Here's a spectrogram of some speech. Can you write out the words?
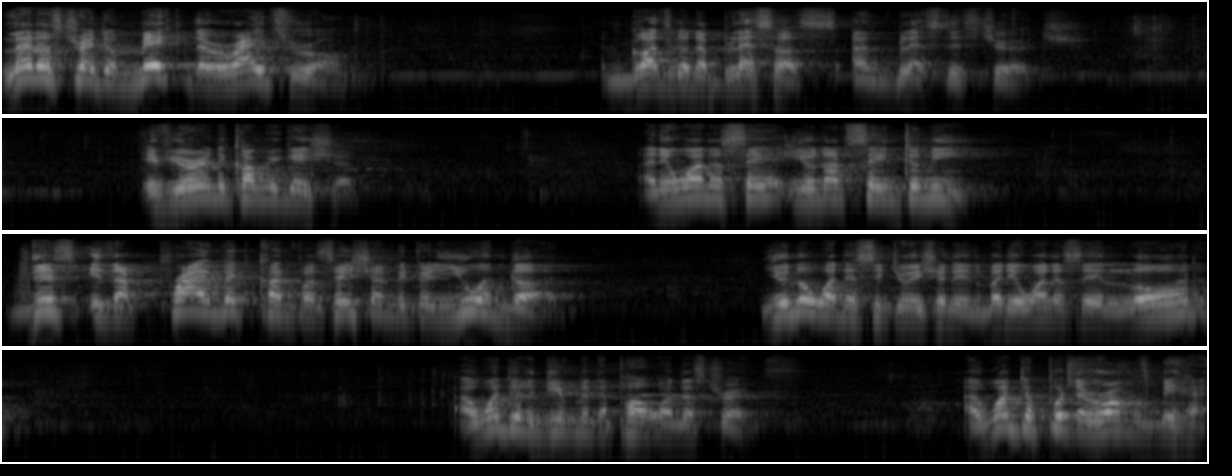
Let us try to make the right wrong. And God's going to bless us and bless this church. If you're in the congregation and you want to say, you're not saying to me. This is a private conversation between you and God. You know what the situation is, but you want to say, Lord, I want you to give me the power and the strength. I want to put the wrongs behind.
